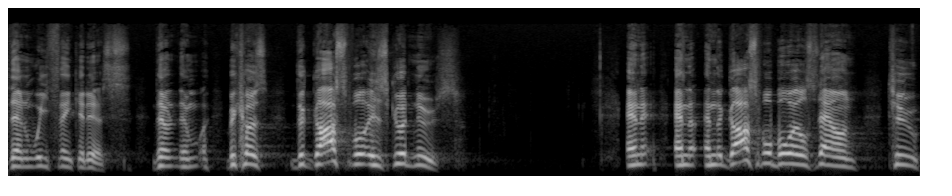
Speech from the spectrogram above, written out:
than we think it is than, than, because the gospel is good news. And, and, and the gospel boils down to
